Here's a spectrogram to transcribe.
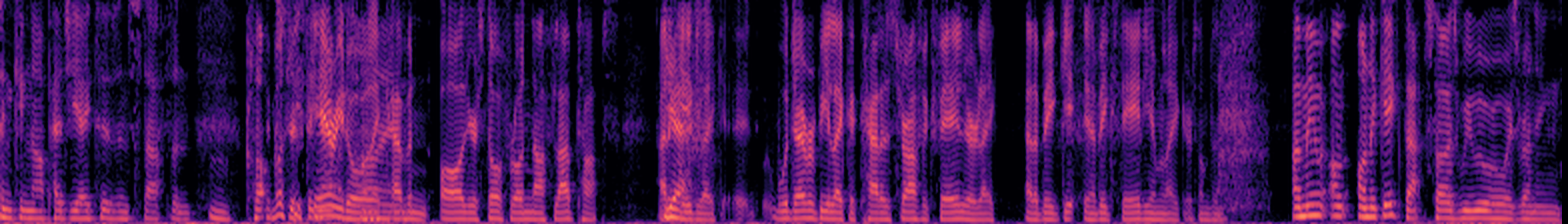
syncing arpeggiators and stuff and mm. clocks. It must be scary though, like having all your stuff running off laptops at yeah. a gig. Like, it, would there ever be like a catastrophic failure, like at a big in a big stadium, like or something? I mean, on on a gig that size, we were always running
